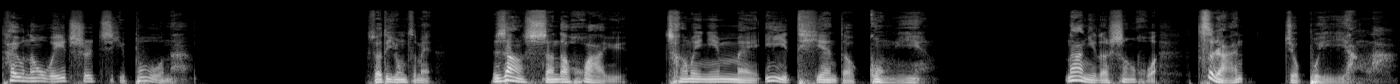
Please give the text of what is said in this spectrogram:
他又能维持几步呢？所以弟兄姊妹，让神的话语。成为你每一天的供应，那你的生活自然就不一样了。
